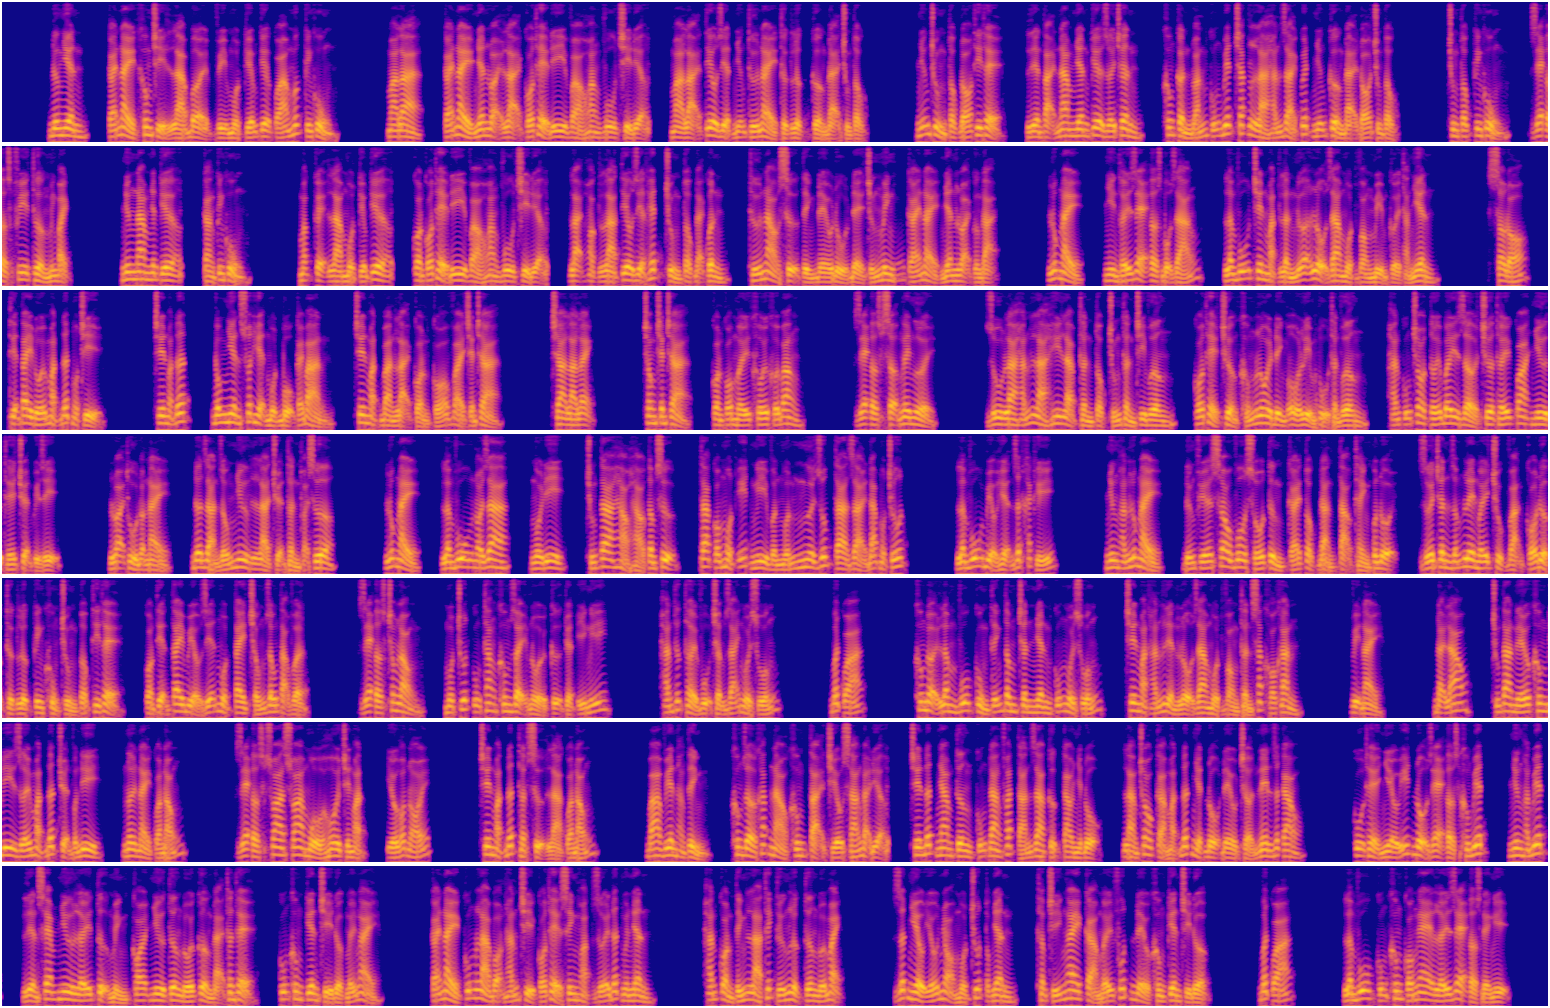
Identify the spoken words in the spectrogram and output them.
Đương nhiên, cái này không chỉ là bởi vì một kiếm kia quá mức kinh khủng, mà là cái này nhân loại lại có thể đi vào hoang vu chỉ địa, mà lại tiêu diệt những thứ này thực lực cường đại chủng tộc. Những chủng tộc đó thi thể, liền tại nam nhân kia dưới chân, không cần đoán cũng biết chắc là hắn giải quyết những cường đại đó chủng tộc. Chủng tộc kinh khủng, rẽ ớt phi thường minh bạch. Nhưng nam nhân kia, càng kinh khủng. Mặc kệ là một kiếm kia, còn có thể đi vào hoang vu chỉ địa, lại hoặc là tiêu diệt hết chủng tộc đại quân, thứ nào sự tình đều đủ để chứng minh cái này nhân loại cường đại. Lúc này nhìn thấy rẻ ở bộ dáng, lâm vũ trên mặt lần nữa lộ ra một vòng mỉm cười thản nhiên. Sau đó thiện tay đối mặt đất một chỉ. Trên mặt đất, đông nhiên xuất hiện một bộ cái bàn, trên mặt bàn lại còn có vài chén trà. Trà là lạnh, trong chén trà còn có mấy khối khối băng. Rẽ ợt sợ ngây người. Dù là hắn là hy lạp thần tộc chúng thần tri vương, có thể trưởng khống lôi đình ô liềm phụ thần vương, hắn cũng cho tới bây giờ chưa thấy qua như thế chuyện quỷ dị. Loại thủ đoạn này, đơn giản giống như là chuyện thần thoại xưa. Lúc này, lâm vũ nói ra, ngồi đi, chúng ta hảo hảo tâm sự, ta có một ít nghi vấn muốn ngươi giúp ta giải đáp một chút lâm vũ biểu hiện rất khách khí. Nhưng hắn lúc này, đứng phía sau vô số từng cái tộc đàn tạo thành quân đội, dưới chân dẫm lên mấy chục vạn có được thực lực kinh khủng trùng tộc thi thể, còn tiện tay biểu diễn một tay chống giống tạo vật. Rẽ ở trong lòng, một chút cũng thăng không dậy nổi cự tuyệt ý nghĩ. Hắn thức thời vụ chậm rãi ngồi xuống. Bất quá, không đợi lâm vũ cùng tĩnh tâm chân nhân cũng ngồi xuống, trên mặt hắn liền lộ ra một vòng thần sắc khó khăn. Vị này, đại lão, chúng ta nếu không đi dưới mặt đất chuyện vẫn đi, nơi này quá nóng. Rẽ ở xoa xoa mồ hôi trên mặt, yếu gót nói. Trên mặt đất thật sự là quá nóng. Ba viên hàng tỉnh không giờ khắc nào không tại chiếu sáng đại địa, trên đất nham tương cũng đang phát tán ra cực cao nhiệt độ, làm cho cả mặt đất nhiệt độ đều trở nên rất cao. Cụ thể nhiều ít độ rẻ ở không biết, nhưng hắn biết, liền xem như lấy tự mình coi như tương đối cường đại thân thể, cũng không kiên trì được mấy ngày. Cái này cũng là bọn hắn chỉ có thể sinh hoạt dưới đất nguyên nhân. Hắn còn tính là thích tướng lực tương đối mạnh. Rất nhiều yếu nhỏ một chút tộc nhân, thậm chí ngay cả mấy phút đều không kiên trì được. Bất quá, lâm vũ cũng không có nghe lấy rẻ ở đề nghị,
